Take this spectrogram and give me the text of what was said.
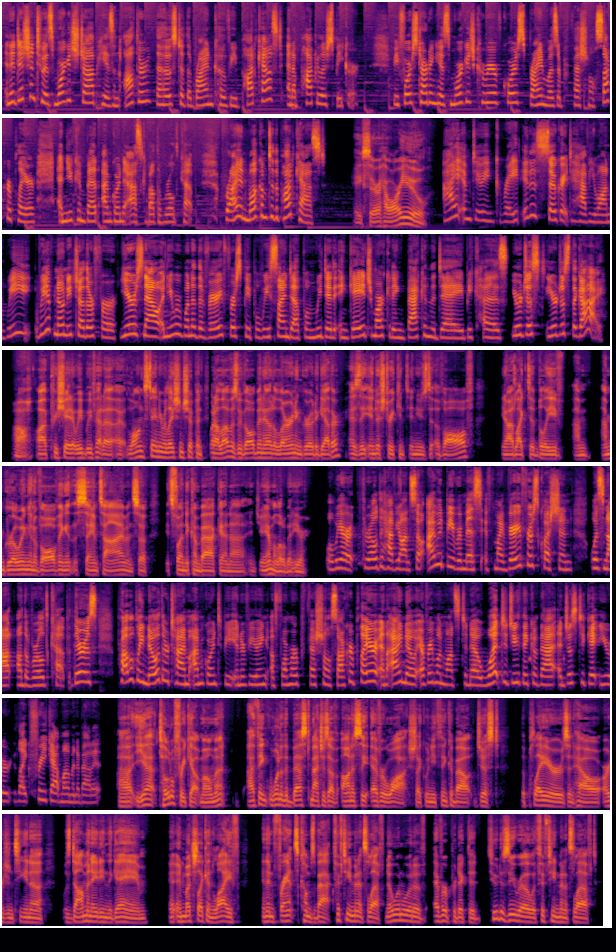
In addition to his mortgage job, he is an author, the host of the Brian Covey podcast, and a popular speaker. Before starting his mortgage career, of course, Brian was a professional soccer player, and you can bet I'm going to ask about the World Cup. Brian, welcome to the podcast. Hey, Sarah, how are you? I am doing great. It is so great to have you on. We we have known each other for years now and you were one of the very first people we signed up when we did engage marketing back in the day because you're just you're just the guy. Oh, I appreciate it. We, have had a, a long-standing relationship, and what I love is we've all been able to learn and grow together as the industry continues to evolve. You know, I'd like to believe I'm I'm growing and evolving at the same time, and so it's fun to come back and uh, and jam a little bit here. Well, we are thrilled to have you on. So I would be remiss if my very first question was not on the World Cup. There is probably no other time I'm going to be interviewing a former professional soccer player. And I know everyone wants to know what did you think of that? And just to get your like freak out moment about it. Uh, yeah, total freak out moment. I think one of the best matches I've honestly ever watched. Like when you think about just the players and how Argentina was dominating the game, and, and much like in life, and then France comes back, 15 minutes left. No one would have ever predicted two to zero with 15 minutes left.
